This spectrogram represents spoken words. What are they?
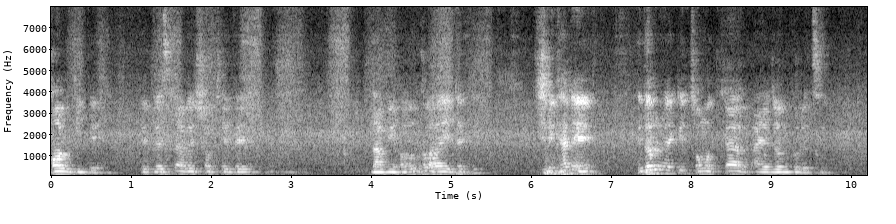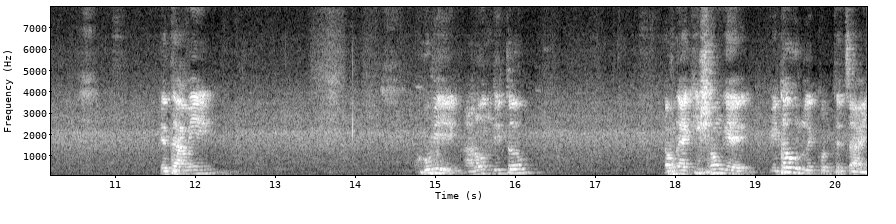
হলটিতে। প্রেস সবচেয়ে দামি হল বলা হয় এটাকে সেখানে এ ধরনের একটি চমৎকার আয়োজন করেছি। এতে আমি খুবই আনন্দিত এবং একই সঙ্গে এটাও উল্লেখ করতে চাই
